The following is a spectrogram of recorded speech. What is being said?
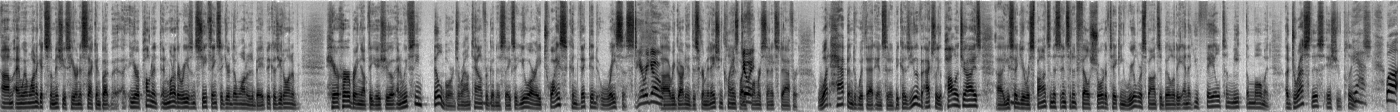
Um, and we want to get to some issues here in a second, but uh, your opponent, and one of the reasons she thinks that you don't want to debate because you don't want to hear her bring up the issue, and we've seen billboards around town, for goodness sakes, that you are a twice convicted racist. Here we go. Uh, regarding the discrimination claims Let's by a it. former Senate staffer. What happened with that incident? Because you have actually apologized. Uh, you said your response in this incident fell short of taking real responsibility and that you failed to meet the moment. Address this issue, please. Yeah. Well,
